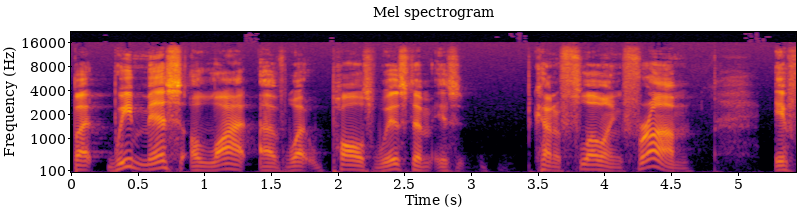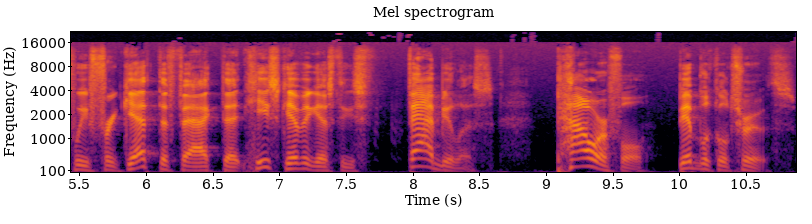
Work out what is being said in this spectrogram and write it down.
But we miss a lot of what Paul's wisdom is kind of flowing from if we forget the fact that he's giving us these fabulous, powerful biblical truths.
